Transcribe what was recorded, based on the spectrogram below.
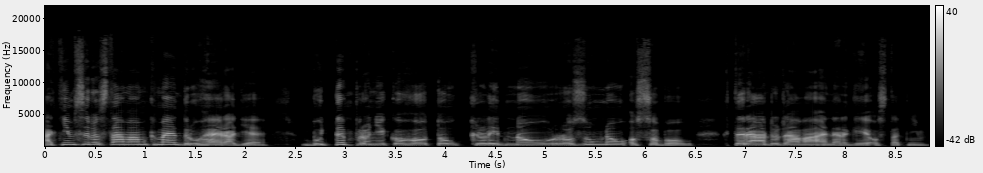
A tím se dostávám k mé druhé radě. Buďte pro někoho tou klidnou, rozumnou osobou, která dodává energii ostatním.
